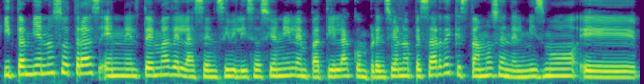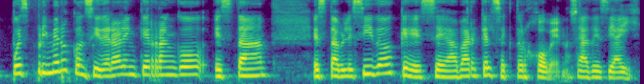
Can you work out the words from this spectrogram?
Y también nosotras en el tema de la sensibilización y la empatía y la comprensión, a pesar de que estamos en el mismo, eh, pues primero considerar en qué rango está establecido que se abarque el sector joven, o sea, desde ahí,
